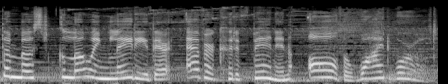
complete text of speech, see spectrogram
the most glowing lady there ever could have been in all the wide world.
